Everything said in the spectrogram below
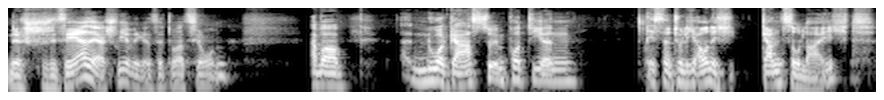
eine sehr, sehr schwierige Situation. Aber nur Gas zu importieren ist natürlich auch nicht ganz so leicht,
